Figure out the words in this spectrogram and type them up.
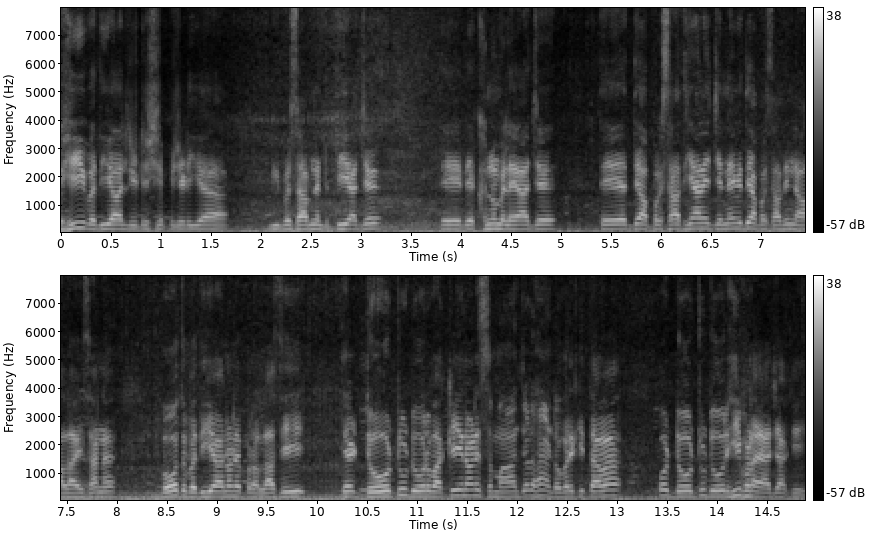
ਹੀ ਵਧੀਆ ਲੀਡਰਸ਼ਿਪ ਜਿਹੜੀ ਆ ਬੀਪੀਓ ਸਾਹਿਬ ਨੇ ਦਿੱਤੀ ਅੱਜ ਤੇ ਵੇਖਣ ਨੂੰ ਮਿਲਿਆ ਅੱਜ ਤੇ ਅਧਿਆਪਕ ਸਾਥੀਆਂ ਨੇ, ਜਿੰਨੇ ਵੀ ਅਧਿਆਪਕ ਸਾਥੀ ਨਾਲ ਆਏ ਸਨ, ਬਹੁਤ ਵਧੀਆ ਉਹਨਾਂ ਨੇ ਉਪਰਾਲਾ ਸੀ ਤੇ ਡੋਰ ਟੂ ਡੋਰ ਵਾਕਈ ਇਹਨਾਂ ਨੇ ਸਮਾਨ ਜਿਹੜਾ ਹੈਂਡਓਵਰ ਕੀਤਾ ਵਾ, ਉਹ ਡੋਰ ਟੂ ਡੋਰ ਹੀ ਫੜਾਇਆ ਜਾ ਕੇ।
